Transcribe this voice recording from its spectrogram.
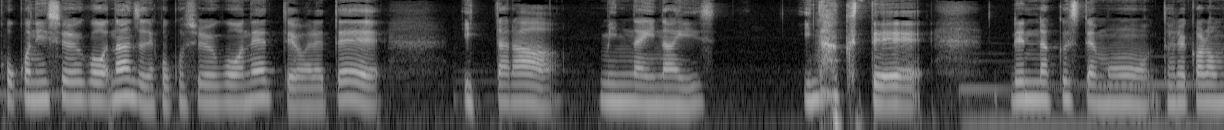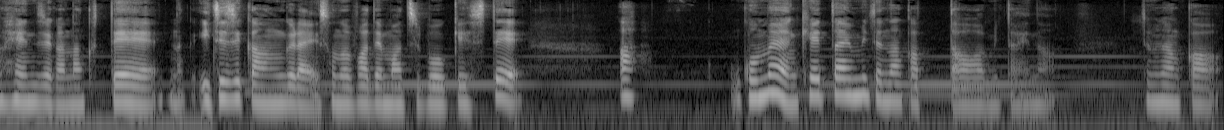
ここに集合何時にここ集合ねって言われて行ったらみんないないいなくて連絡しても誰からも返事がなくてなんか1時間ぐらいその場で待ちぼうけして「あごめん携帯見てなかった」みたいな。でもなんか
